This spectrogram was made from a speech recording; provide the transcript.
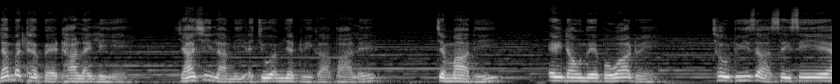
လက်မထပ်ပဲထားလိုက်လျင်ရရှိလာမည့်အကျိုးအမြတ်တွေကဘာလဲကျမသည်အိမ်တောင်တဲ့ဘဝတွင် ချုပ်တွီးစာစိတ်ဆင်းရဲရ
